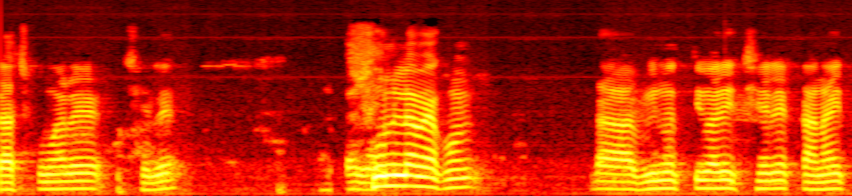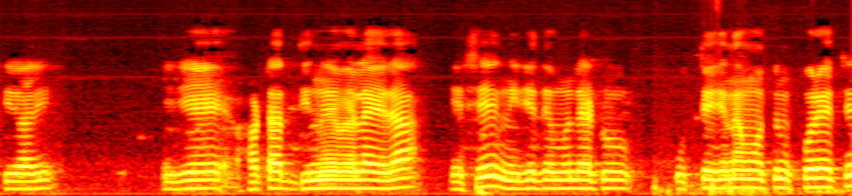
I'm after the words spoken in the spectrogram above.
রাজকুমারের ছেলে। শুনলাম এখন বিনোদ তিওয়ারির ছেলে, কানাই তিওয়ারি। যে হঠাৎ দিনের বেলা এরা এসে নিজেদের মধ্যে একটু উত্তেজনা মতন করেছে।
